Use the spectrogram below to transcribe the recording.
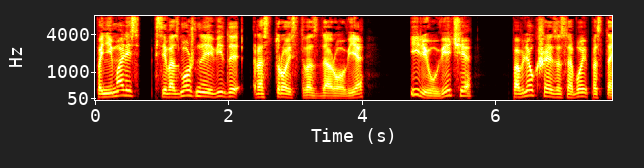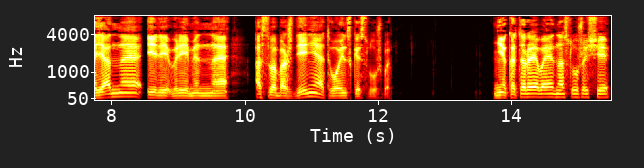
понимались всевозможные виды расстройства здоровья или увечья, повлекшее за собой постоянное или временное освобождение от воинской службы. Некоторые военнослужащие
